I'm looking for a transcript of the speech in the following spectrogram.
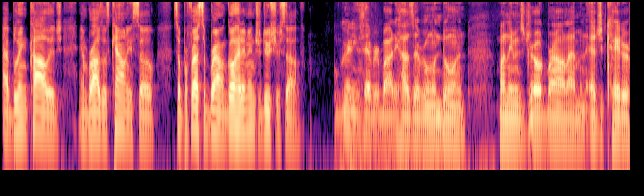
at Blinn College in Brazos County. So, so Professor Brown, go ahead and introduce yourself. Well, greetings, everybody. How's everyone doing? My name is Gerald Brown. I'm an educator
